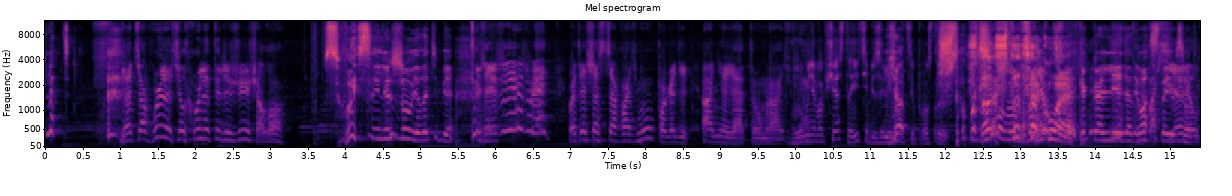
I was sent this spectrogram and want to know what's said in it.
блядь. Я тебя вылечил, хули ты лежишь, алло? В смысле лежу, я на тебе. Ты лежишь, блядь? Вот я сейчас тебя возьму, погоди. А, не, я это умрать. Вы у меня вообще стоите без Я- анимации, просто... Что, Что- что такое? Как оленя, два стоим.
